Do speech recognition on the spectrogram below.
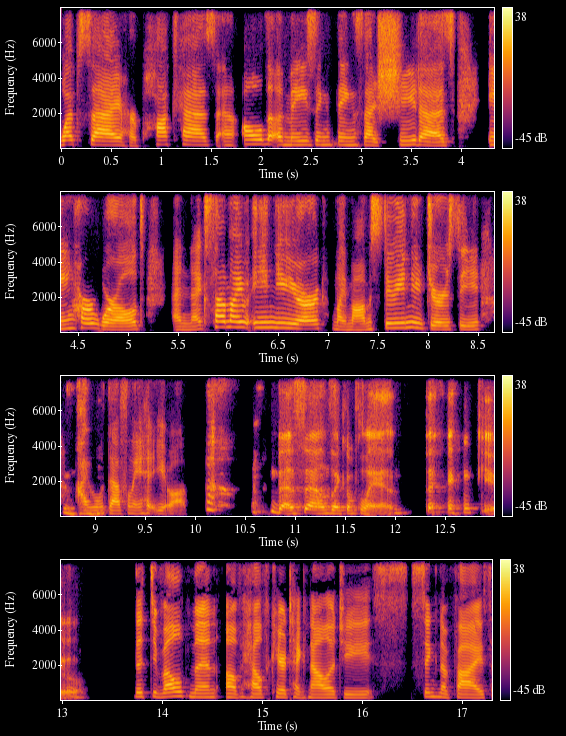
website, her podcast, and all the amazing things that she does in her world. And next time I'm in New York, my mom's still in New Jersey, I will definitely hit you up. that sounds like a plan. Thank you. The development of healthcare technology signifies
